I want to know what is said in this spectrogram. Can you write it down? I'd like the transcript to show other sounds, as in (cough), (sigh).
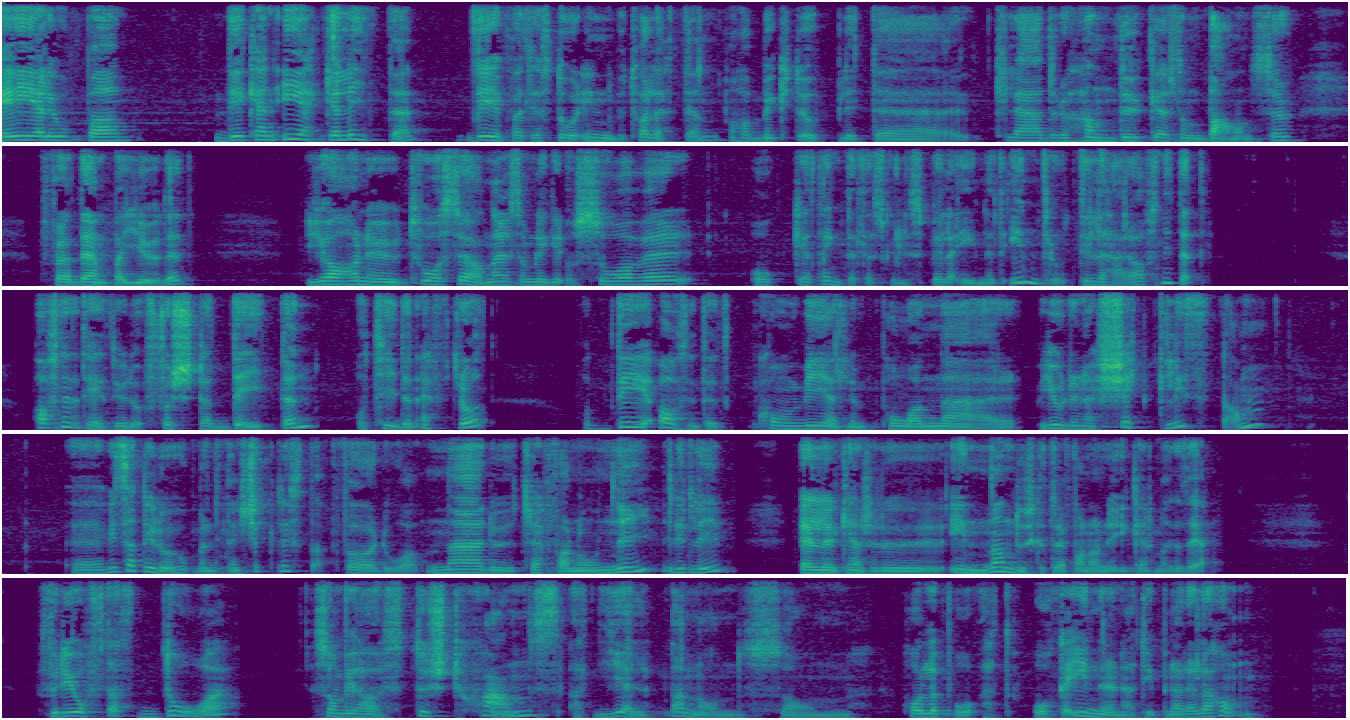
Hej allihopa! Det kan eka lite. Det är för att jag står inne på toaletten och har byggt upp lite kläder och handdukar som bouncer för att dämpa ljudet. Jag har nu två söner som ligger och sover och jag tänkte att jag skulle spela in ett intro till det här avsnittet. Avsnittet heter ju då Första dejten och tiden efteråt. Och det avsnittet kom vi egentligen på när vi gjorde den här checklistan. Eh, vi satte ju då ihop en liten checklista för då när du träffar någon ny i ditt liv. Eller kanske du innan du ska träffa någon ny kanske man ska säga. För det är oftast då som vi har störst chans att hjälpa någon som håller på att åka in i den här typen av relation.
